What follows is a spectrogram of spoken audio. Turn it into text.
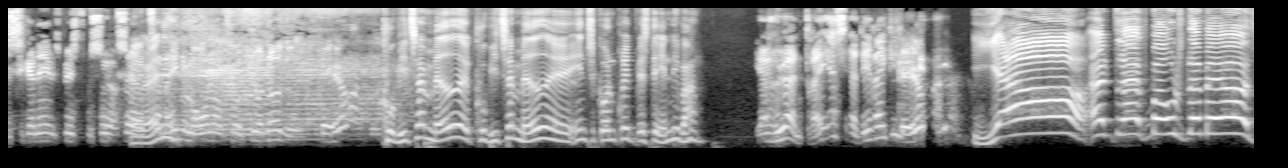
Skandinavisk bedste frisør, så jeg tager ind i morgen og får gjort noget ved. Kan I høre mig? Kunne vi tage med, kunne vi tage med ind til Gundbrit, hvis det endelig var? Jeg hører Andreas. Er det rigtigt? Kan jeg Ja! Andreas Mogensen er med os!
